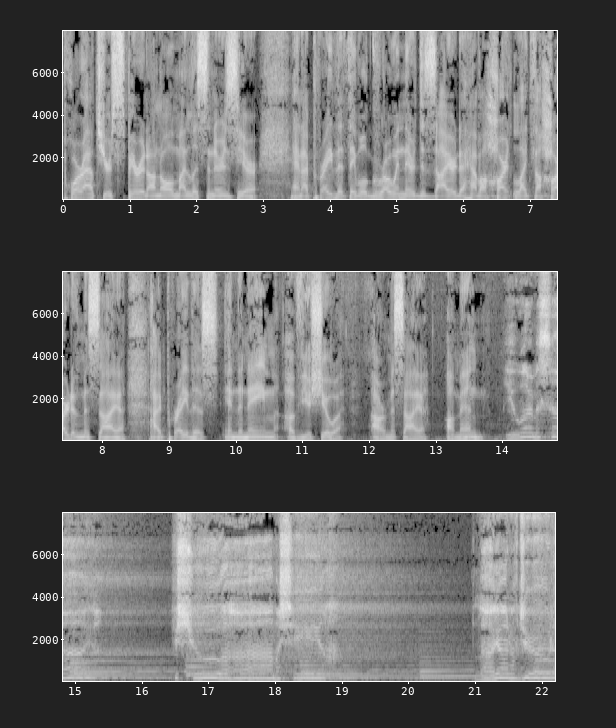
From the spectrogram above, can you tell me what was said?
pour out your spirit on all my listeners here. And I pray that they will grow in their desire to have a heart like the heart of Messiah. I pray this in the name of Yeshua, our Messiah. Amen. You are Messiah, Yeshua HaMashiach, Lion of Judah,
